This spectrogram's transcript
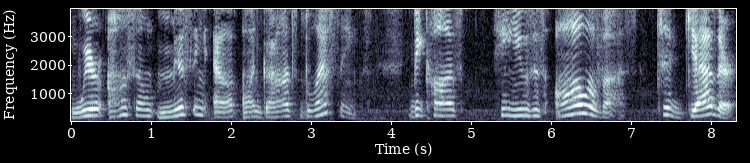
We're also missing out on God's blessings because He uses all of us together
